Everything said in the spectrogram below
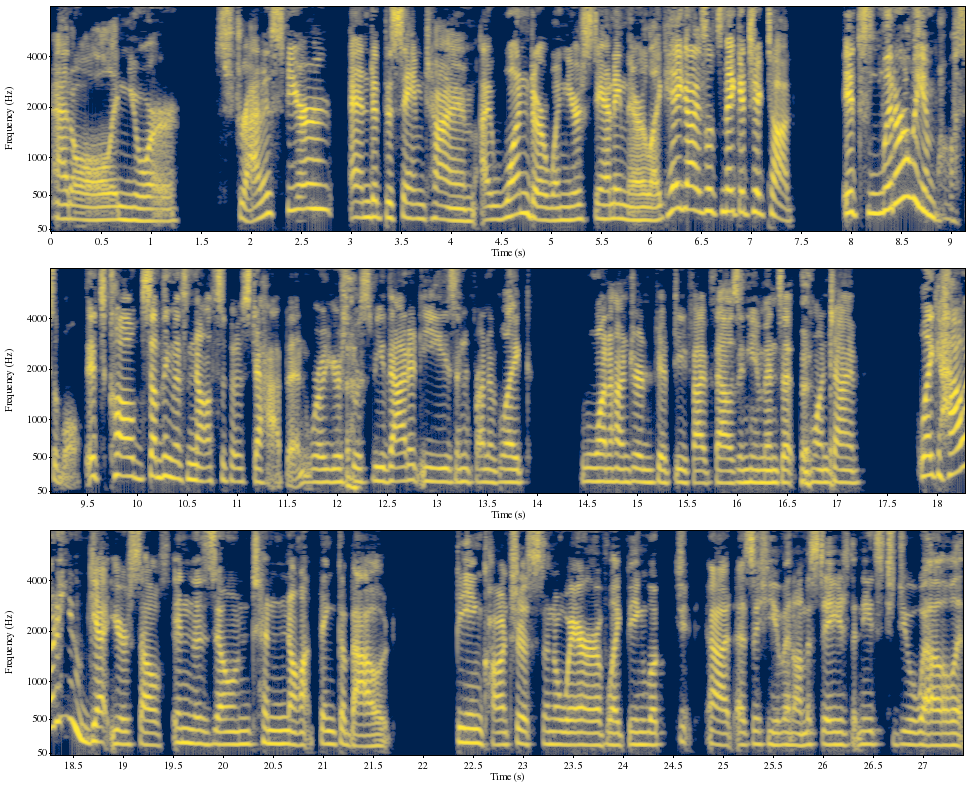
at all in your stratosphere. And at the same time, I wonder when you're standing there like, Hey guys, let's make a TikTok. It's literally impossible. It's called something that's not supposed to happen where you're supposed to be that at ease in front of like 155,000 humans at one time. Like, how do you get yourself in the zone to not think about being conscious and aware of like being looked at as a human on a stage that needs to do well?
